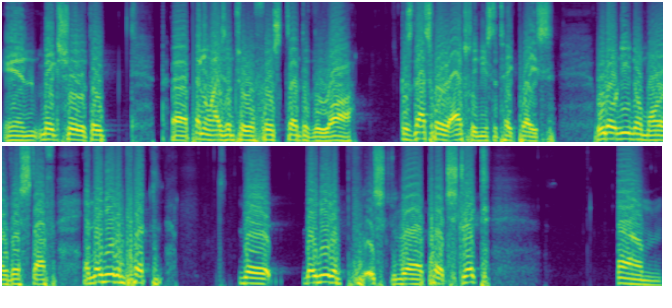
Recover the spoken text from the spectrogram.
and make sure that they uh, penalize them to the full extent of the law, because that's where it actually needs to take place. We don't need no more of this stuff, and they need to put the they need to uh, put strict um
